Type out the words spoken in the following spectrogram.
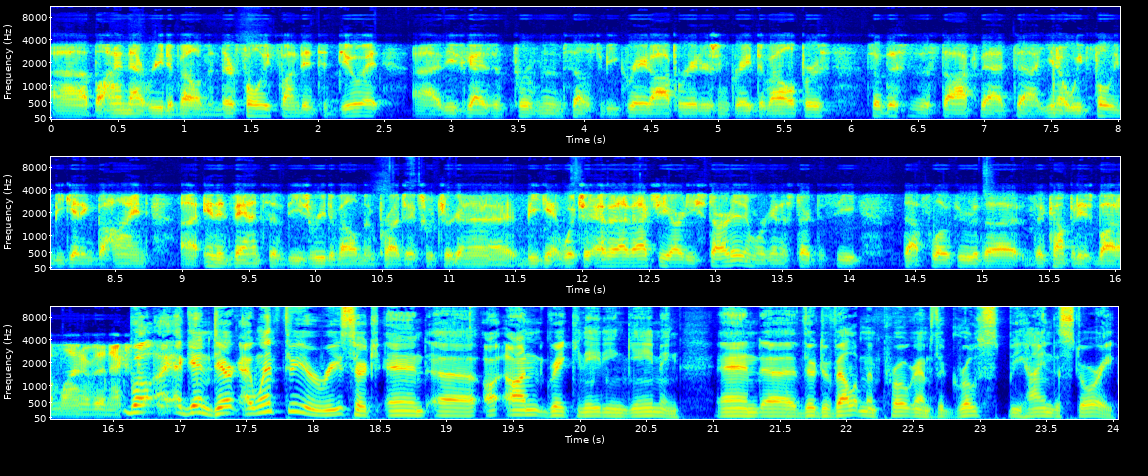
uh, behind that redevelopment. They're fully funded to do it. Uh, these guys have proven themselves to be great operators and great developers. So this is a stock that uh, you know we'd fully be getting behind uh, in advance of these redevelopment projects, which are going to begin, which have actually already started, and we're going to start to see that flow through to the the company's bottom line over the next. Well, I- again, Derek, I went through your research and uh, on Great Canadian Gaming and uh, their development programs, the growth behind the story,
